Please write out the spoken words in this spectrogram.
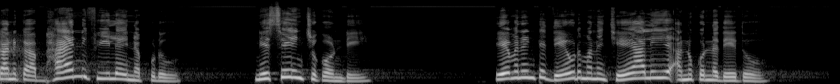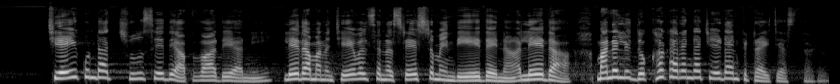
కనుక భయాన్ని ఫీల్ అయినప్పుడు నిశ్చయించుకోండి. ఏమనంటే దేవుడు మనం చేయాలి అనుకున్నదేదో చేయకుండా చూసేది అపవాదే అని లేదా మనం చేయవలసిన శ్రేష్టమైనది ఏదైనా లేదా మనల్ని దుఃఖకరంగా చేయడానికి ట్రై చేస్తాడు.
